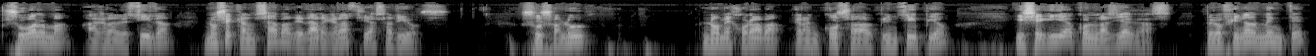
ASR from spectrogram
Su alma, agradecida, no se cansaba de dar gracias a Dios. Su salud no mejoraba gran cosa al principio y seguía con las llagas, pero finalmente,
